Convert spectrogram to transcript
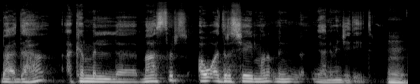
بعدها أكمل ماسترز أو أدرس شيء من يعني من جديد. مم.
